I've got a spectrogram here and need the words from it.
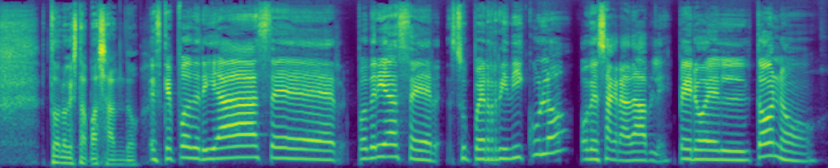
todo lo que está pasando. Es que podría ser, podría ser súper ridículo o desagradable, pero el tono,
